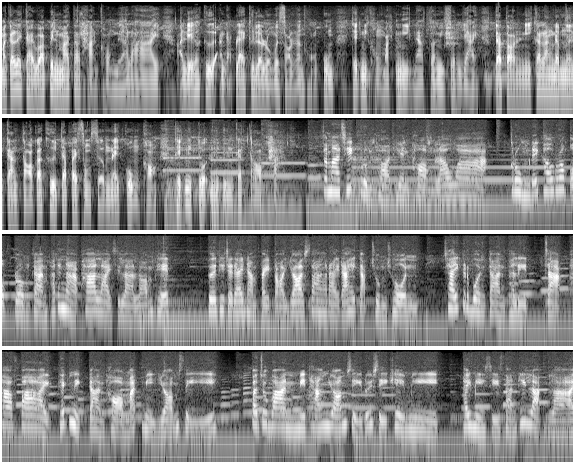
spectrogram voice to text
มันก็เลยกลายว่าเป็นมาตรฐานของเนื้อลาย อันนี้ก็คืออันดับแรกคือเราลงไปสอนเรื่องของกลุ่มเทคนิคของมัดหมี่นะตอนนี้ส่วนใหญ่ แต่ตอนนี้กำลังดำเนินการต่อก็คือจะไปส่งเสริมในกลุ่มของเทคนิคตัวอื่น ๆ กันต่อค่ะ สมาชิกกลุ่มทอเทียนทองเล่าว่า กลุ่มได้เข้าร่วมอบรมการพัฒนาผ้าลายศิลาล้อมเพชรเพื่อที่จะได้นำไปต่อยอดสร้างรายได้ให้กับชุมชน ใช้กระบวนการผลิตจากผ้าฝ้าย เทคนิคการทอมัดหมี่ย้อมสี ปัจจุบันมีทั้งย้อมสีด้วยสีเคมี ให้มีสีสันที่หลากหลาย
